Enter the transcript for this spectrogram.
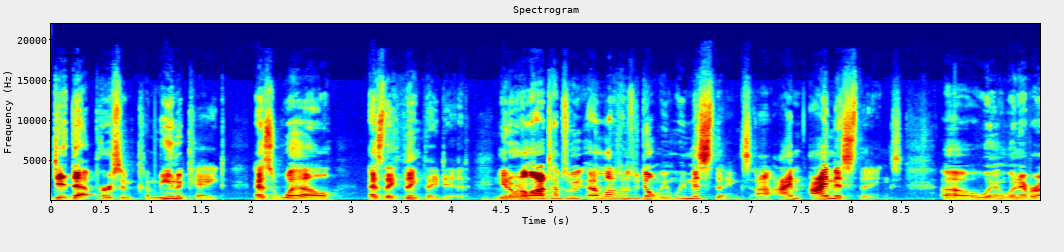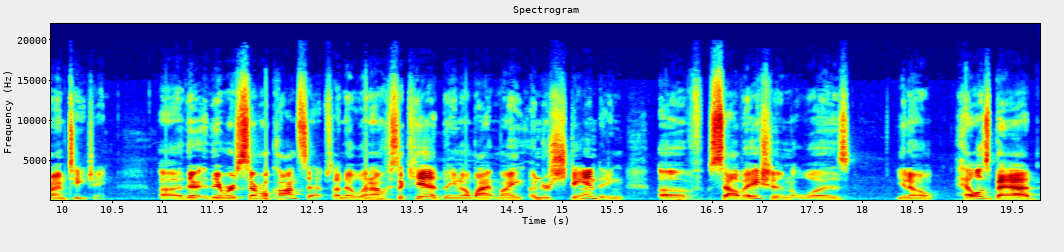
did that person communicate as well as they think they did? Mm-hmm. You know, and a lot of times we, a lot of times we don't. We, we miss things. Uh, I, I miss things uh, when, whenever I'm teaching. Uh, there, there were several concepts. I know when I was a kid, you know, my, my understanding of salvation was, you know, hell is bad,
